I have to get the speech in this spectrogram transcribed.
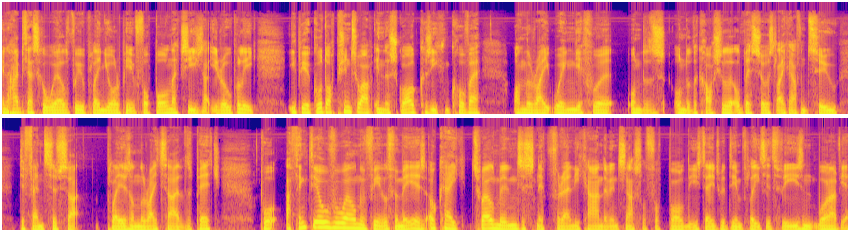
in a hypothetical world, if we were playing European football next season at Europa League, he'd be a good option to have in the squad because he can cover on the right wing if we're under the, under the cosh a little bit. So it's like having two defensive players on the right side of the pitch. But I think the overwhelming feeling for me is okay, 12 million's a snip for any kind of international football these days with the inflated fees and what have you.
